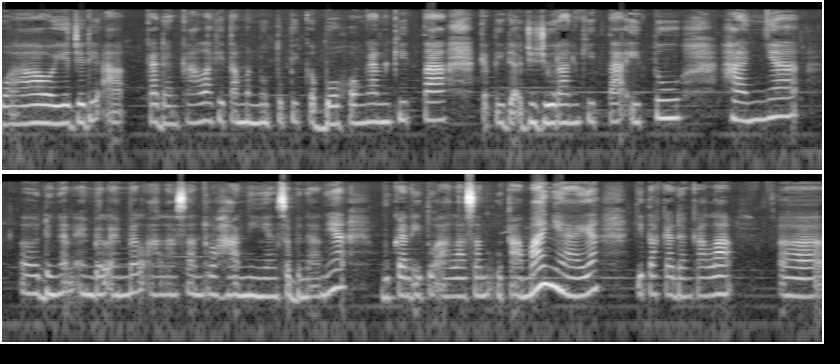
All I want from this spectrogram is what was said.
Wow, ya jadi kadangkala kita menutupi kebohongan kita, ketidakjujuran kita itu hanya uh, dengan embel-embel alasan rohani yang sebenarnya bukan itu alasan utamanya ya. Kita kadangkala uh,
